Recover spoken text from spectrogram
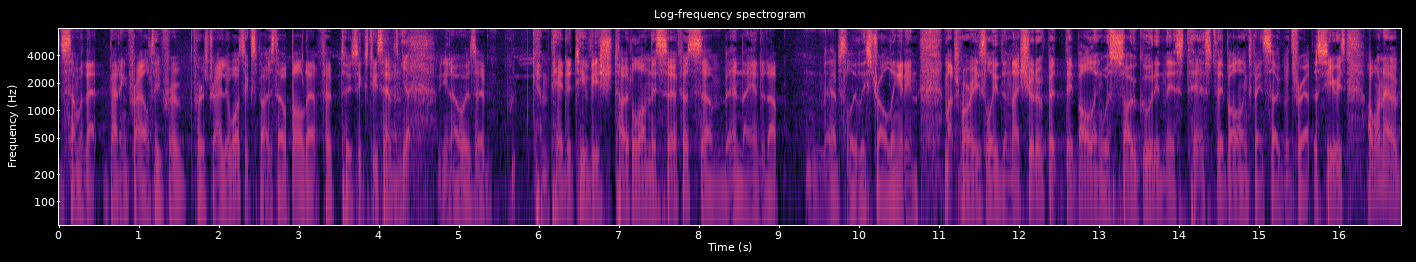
some of that batting frailty for for Australia was exposed. They were bowled out for two sixty seven. Yep. You know, it was a competitive-ish total on this surface, um, and they ended up. Absolutely strolling it in much more easily than they should have, but their bowling was so good in this test. Their bowling's been so good throughout the series. I want to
